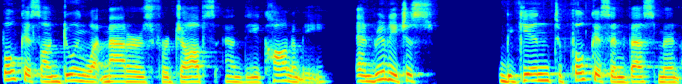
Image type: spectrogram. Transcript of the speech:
focus on doing what matters for jobs and the economy and really just begin to focus investment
